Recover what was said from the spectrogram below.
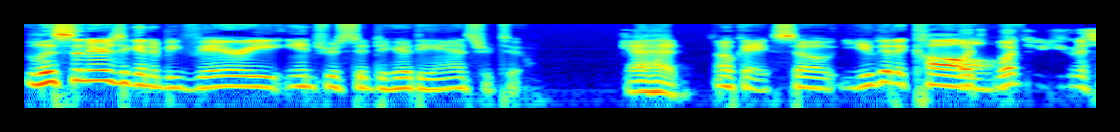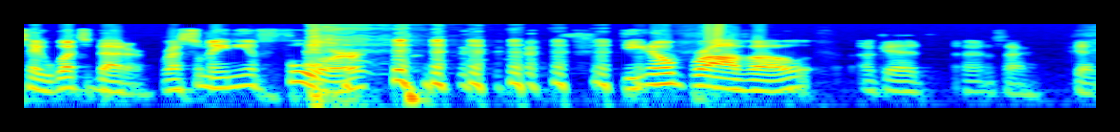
listeners are going to be very interested to hear the answer to. Go ahead. Okay, so you get a call. What, what are you going to say? What's better, WrestleMania four, Dino Bravo? Okay, I'm sorry. Good.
